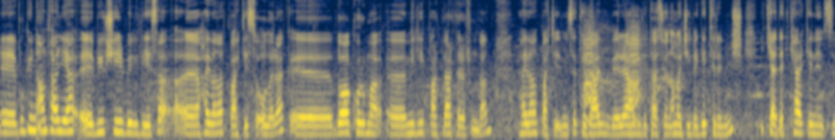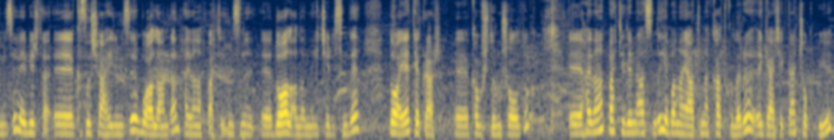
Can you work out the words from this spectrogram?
Bugün Antalya e, Büyükşehir Belediyesi e, Hayvanat Bahçesi olarak e, Doğa Koruma Milli Parklar tarafından hayvanat bahçemize tedavi ve rehabilitasyon amacıyla getirilmiş iki adet kerkenizimizi ve bir kızıl şahinimizi bu alandan hayvanat bahçemizin doğal alanı içerisinde doğaya tekrar kavuşturmuş olduk. Hayvanat bahçelerinin aslında yaban hayatına katkıları gerçekten çok büyük.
